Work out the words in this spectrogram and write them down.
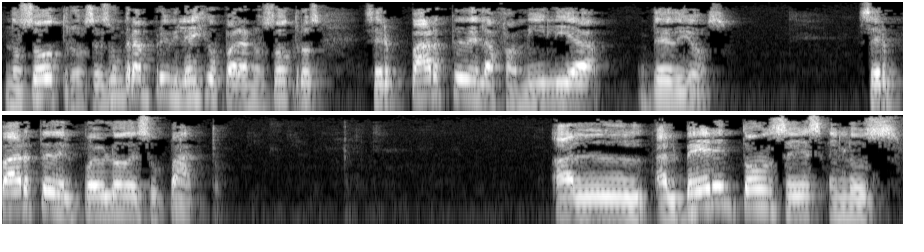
nosotros, es un gran privilegio para nosotros ser parte de la familia de Dios, ser parte del pueblo de su pacto. Al, ver entonces en los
